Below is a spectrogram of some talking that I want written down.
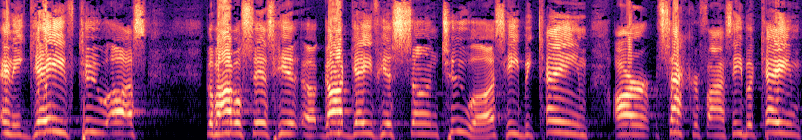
and he gave to us the Bible says uh, God gave His Son to us. He became our sacrifice. He became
